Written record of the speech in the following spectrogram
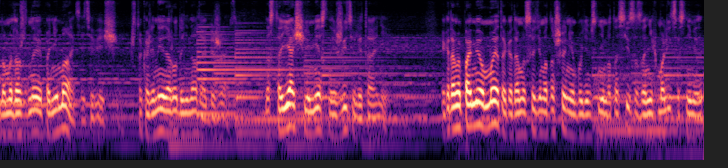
Но мы должны понимать эти вещи, что коренные народы не надо обижать. Настоящие местные жители – это они – и когда мы поймем это, когда мы с этим отношением будем с ним относиться, за них молиться, с ними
